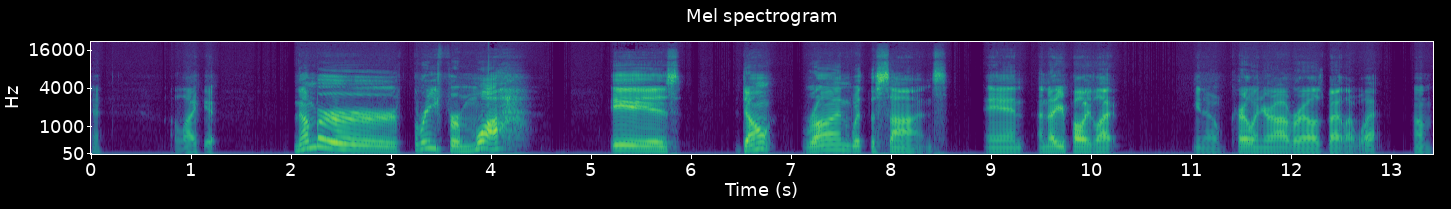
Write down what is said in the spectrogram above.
I like it. Number three for moi is don't run with the signs. And I know you're probably like, you know, curling your eyebrows back, like what? Um,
